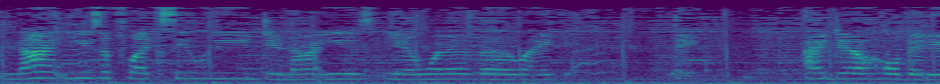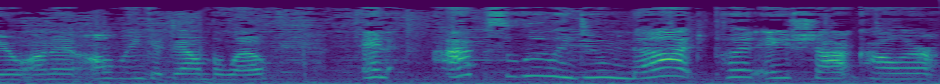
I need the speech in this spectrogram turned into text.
Do not use a flexi lead. Do not use, you know, one of the like, like, I did a whole video on it. I'll link it down below. And absolutely do not put a shock collar,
